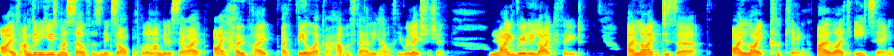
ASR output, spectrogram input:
I, I'm going to use myself as an example, and I'm going to say I I hope I I feel like I have a fairly healthy relationship. Yeah. I really like food. I like dessert. I like cooking. I like eating.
